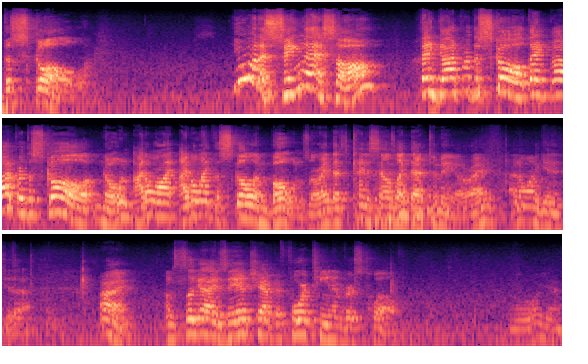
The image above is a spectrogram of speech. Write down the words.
the skull. You want to sing that song? Thank God for the skull. Thank God for the skull. No, I don't like I don't like the skull and bones, all right? That kind of sounds like that to me, all right? I don't want to get into that. All right. Let's look at Isaiah chapter 14 and verse 12. Oh, yeah.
